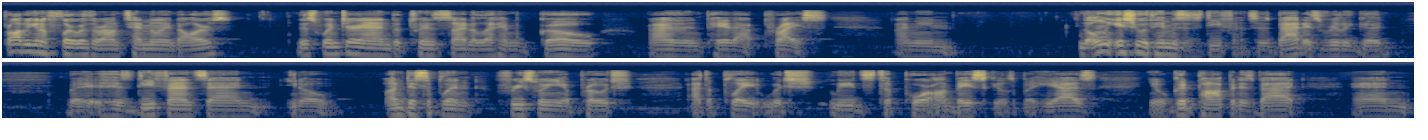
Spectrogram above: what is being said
probably going to flirt with around $10 million this winter, and the Twins decided to let him go rather than pay that price. I mean, the only issue with him is his defense. His bat is really good, but his defense and, you know, undisciplined free swinging approach at the plate, which leads to poor on base skills. But he has, you know, good pop in his bat and,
